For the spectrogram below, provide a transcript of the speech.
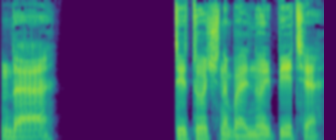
«Да». «Ты точно больной, Петя».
